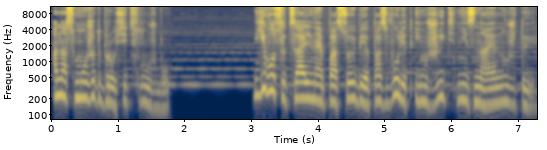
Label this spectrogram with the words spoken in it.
она сможет бросить службу. Его социальное пособие позволит им жить, не зная нужды.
